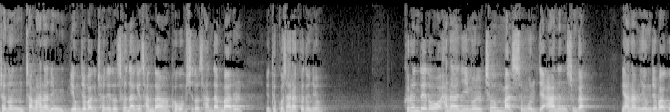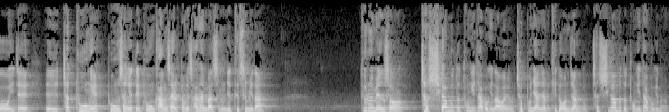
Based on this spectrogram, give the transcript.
저는 참 하나님 영접하기 전에도 선하게 산다, 법 없이도 산다는 말을 듣고 살았거든요. 그런데도 하나님을 처음 말씀을 이제 아는 순간, 하나님 영접하고 이제 첫 부흥회, 부흥성회 때 부흥 강사를 통해서 하나님 말씀을 이제 듣습니다. 들으면서 첫 시간부터 통해 자복이 나와요. 저뿐이 아니라 기도 원장도 첫 시간부터 통해 자복이 나와요.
